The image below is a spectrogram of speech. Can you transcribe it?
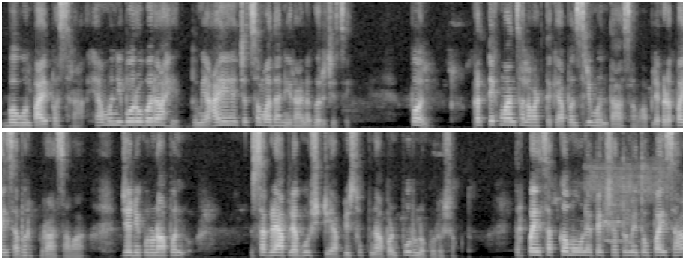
बघून पाय पसरा. ह्या म्हणी बरोबर आहेत. तुम्ही आहे ह्याच्यात समाधानी राहणं गरजेचं आहे. पण प्रत्येक माणसाला वाटतं की आपण श्रीमंत असावं आपल्याकडं पैसा भरपूर असावा जेणेकरून आपण सगळ्या आपल्या गोष्टी आपली स्वप्न आपण पूर्ण करू शकतो. तर पैसा कमवण्यापेक्षा तुम्ही तो पैसा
